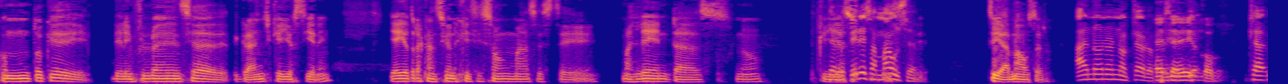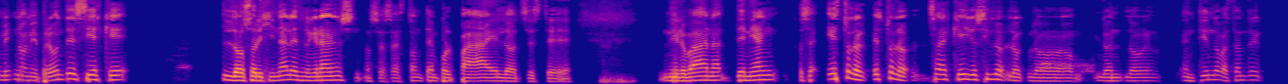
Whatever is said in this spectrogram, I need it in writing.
con un toque de, de la influencia de grunge que ellos tienen. Y hay otras canciones que sí son más, este, más lentas, ¿no? Que ¿Te refieres a son, Mauser? este, sí, a Mauser. Ah, no, no, no, claro. Ese yo- yo- disco. claro, mi- no, mi pregunta es si es que los originales del grunge, o sea, Stone Temple Pilots, este, Nirvana, tenían, o sea, esto lo, esto lo, ¿sabes qué? Yo sí lo, lo, lo- entiendo bastante,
